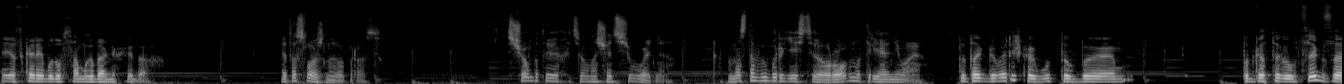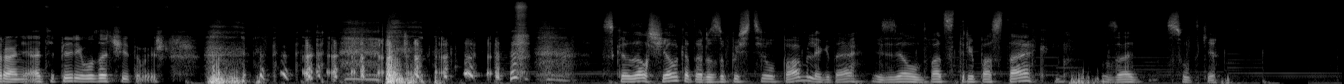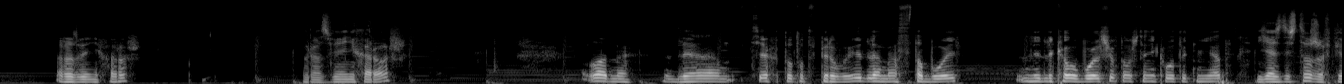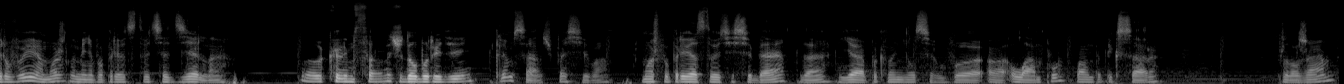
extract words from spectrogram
Я скорее буду в самых дальних рядах. Это сложный вопрос. С чего бы ты хотел начать сегодня? У нас на выбор есть ровно три аниме. Ты так говоришь, как будто бы подготовил текст заранее, а теперь его зачитываешь. Сказал чел, который запустил паблик, да, и сделал 23 поста за сутки. Разве я не хорош? Разве я не хорош? Ладно, для тех, кто тут впервые, для нас с тобой, ни для кого больше, потому что никого тут нет. Я здесь тоже впервые, можно меня поприветствовать отдельно? Э, Клим Саныч, добрый день. Клим Саныч, спасибо. Можешь поприветствовать и себя, да. Я поклонился в э, лампу, лампу Пиксара. Продолжаем.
